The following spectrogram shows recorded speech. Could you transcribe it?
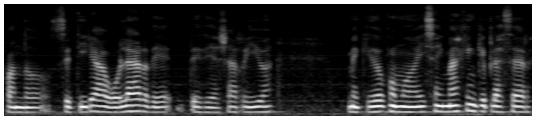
cuando se tira a volar desde allá arriba. Me quedó como esa imagen, qué placer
